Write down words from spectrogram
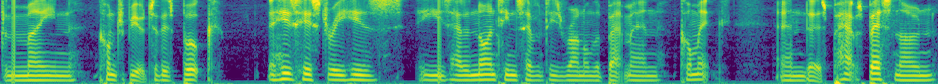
the main contributor to this book. His history, his he's had a 1970s run on the Batman comic, and it's perhaps best known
